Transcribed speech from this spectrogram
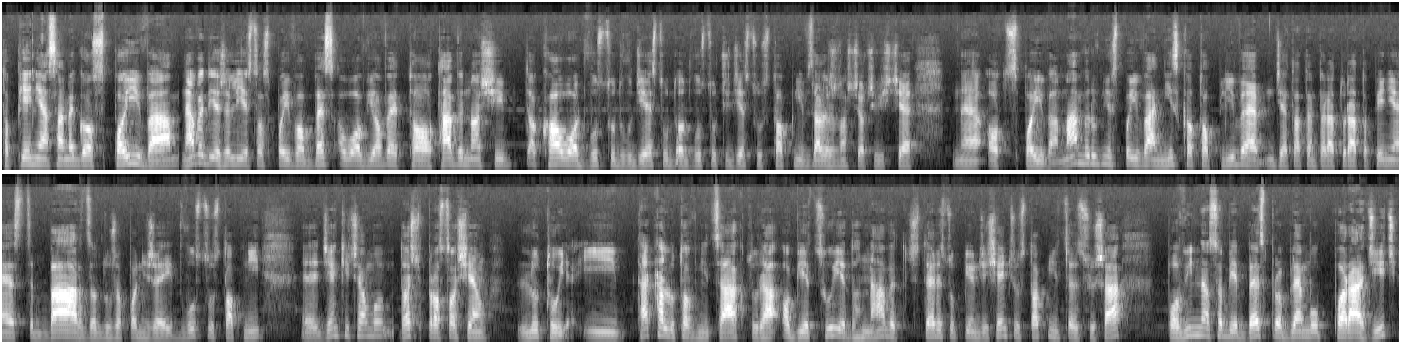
topienia samego spoiwa, nawet jeżeli jest to spoiwo bezołowiowe, to ta wynosi około 220 do 230 stopni, w zależności oczywiście e, od spoiwa. Mamy również spoiwa niskotopliwe, gdzie ta temperatura topienia jest bardzo dużo poniżej 200 stopni, e, dzięki czemu dość prosto się lutuje. I taka lutownica, która obiecuje do nawet 450 stopni Celsjusza, powinna sobie bez problemu poradzić,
